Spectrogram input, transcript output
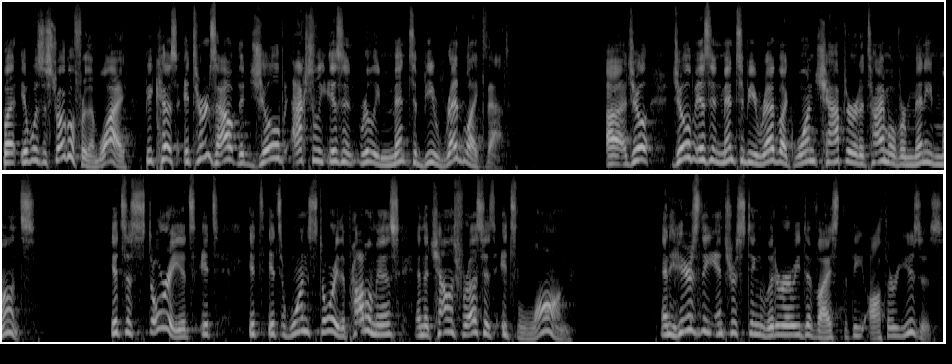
but it was a struggle for them. Why? Because it turns out that Job actually isn't really meant to be read like that. Uh, Job, Job isn't meant to be read like one chapter at a time over many months. It's a story, it's, it's, it's, it's one story. The problem is, and the challenge for us is, it's long. And here's the interesting literary device that the author uses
